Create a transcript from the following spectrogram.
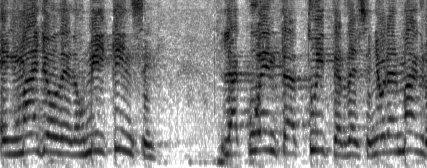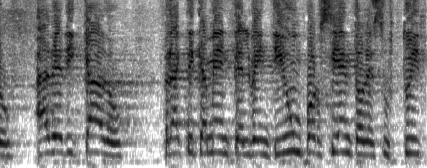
en mayo de 2015, la cuenta Twitter del señor Almagro ha dedicado prácticamente el 21% de sus tweets,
